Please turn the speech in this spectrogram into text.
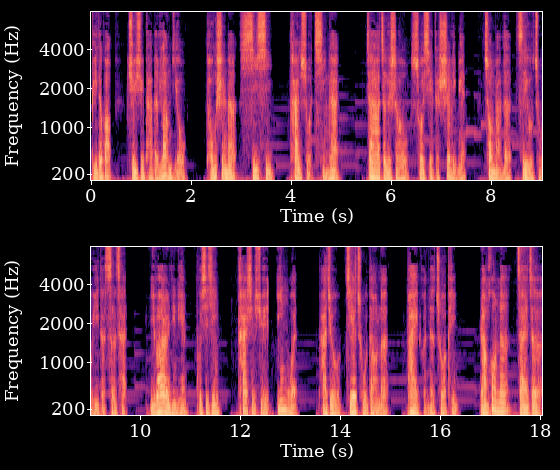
彼得堡继续他的浪游，同时呢，嬉戏探索情爱。在他这个时候所写的诗里面，充满了自由主义的色彩。一八二零年，普希金开始学英文，他就接触到了拜伦的作品。然后呢，在这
